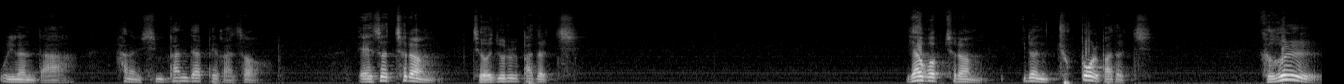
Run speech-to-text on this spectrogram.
우리는 다 하나님 심판대 앞에 가서 에서처럼 저주를 받을지 야곱처럼 이런 축복을 받을지 그걸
